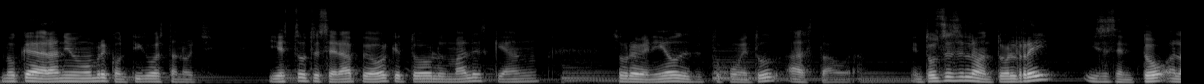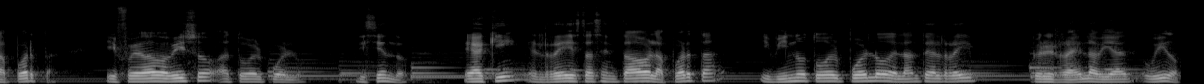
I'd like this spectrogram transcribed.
no quedará ni un hombre contigo esta noche. y esto te será peor que todos los males que han sobrevenido desde tu juventud hasta ahora. Entonces se levantó el rey y se sentó a la puerta, y fue dado aviso a todo el pueblo, diciendo, He aquí, el rey está sentado a la puerta, y vino todo el pueblo delante del rey, pero Israel había huido,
